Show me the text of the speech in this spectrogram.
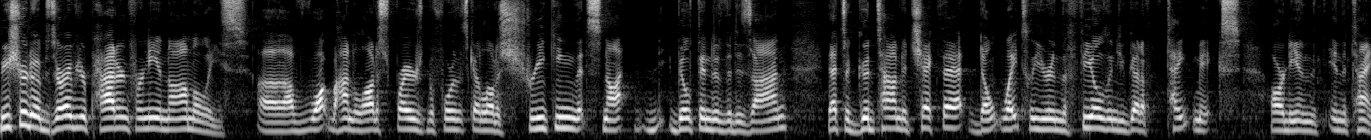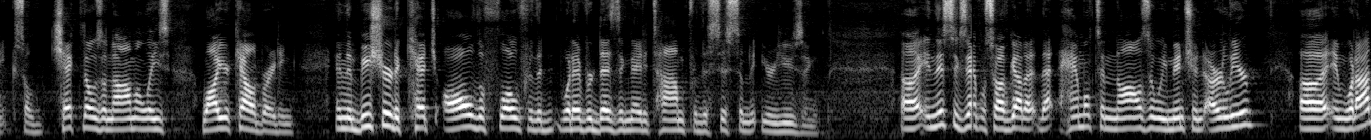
Be sure to observe your pattern for any anomalies. Uh, I've walked behind a lot of sprayers before that's got a lot of streaking that's not built into the design. That's a good time to check that. Don't wait till you're in the field and you've got a tank mix already in the, in the tank. So check those anomalies while you're calibrating. And then be sure to catch all the flow for the whatever designated time for the system that you're using. Uh, in this example, so I've got a, that Hamilton nozzle we mentioned earlier. Uh, and what I,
